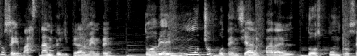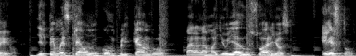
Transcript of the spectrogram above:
no sé, bastante literalmente, todavía hay mucho potencial para el 2.0. Y el tema es que aún complicando para la mayoría de usuarios esto,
